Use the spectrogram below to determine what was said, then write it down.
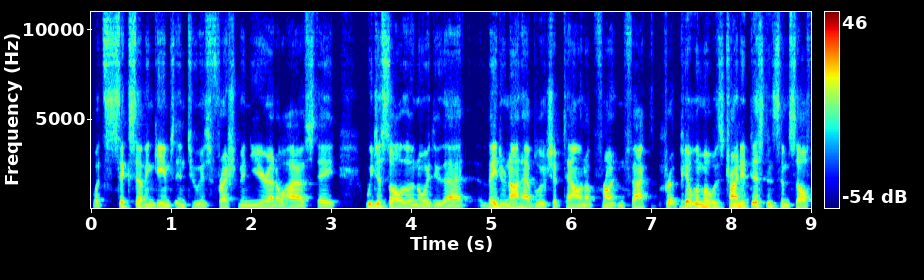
What six, seven games into his freshman year at Ohio State. We just saw Illinois do that. They do not have blue chip talent up front. In fact, Bret Bielema was trying to distance himself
